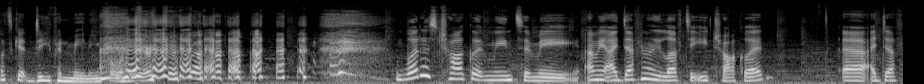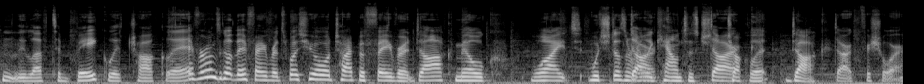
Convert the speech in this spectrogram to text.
Let's get deep and meaningful here. What does chocolate mean to me? I mean, I definitely love to eat chocolate. Uh, I definitely love to bake with chocolate. Everyone's got their favorites. What's your type of favorite? Dark milk, white, which doesn't really count as ch- Dark. chocolate. Dark. Dark for sure.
